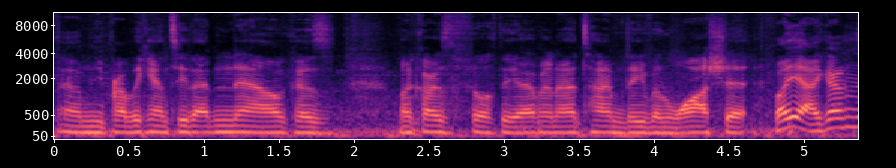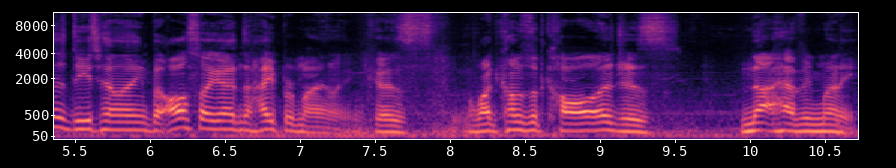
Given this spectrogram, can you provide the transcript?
Um, you probably can't see that now because my car is filthy. I haven't had time to even wash it. But yeah, I got into detailing, but also I got into hypermiling because what comes with college is not having money.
